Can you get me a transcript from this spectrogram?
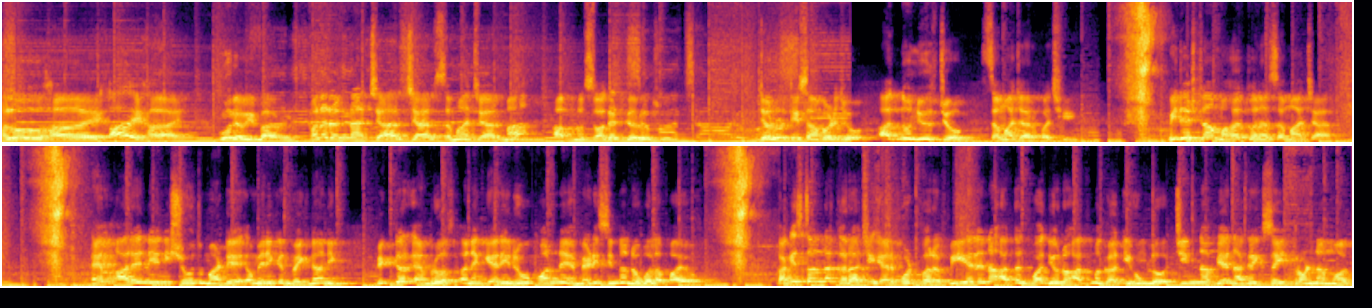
Hello hi હાય હાય હું રવિ બારોટ મનરંગના ચાર ચાર સમાચારમાં આપનું સ્વાગત કરું છું. જરૂરથી સાંભળજો આજનો ન્યૂઝ જો સમાચાર પછી. વિદેશના મહત્વના સમાચાર. એમઆરએનએની શોધ માટે અમેરિકન વૈજ્ઞાનિક વિક્ટર એમ્બ્રોસ અને ગેરી રૂકોનને મેડિસિનના નોબલ અપાયો. પાકિસ્તાનના કરાચી એરપોર્ટ પર બીએલએના આતંકવાદીઓનો આત્મઘાતી હુમલો, ચીનના બે નાગરિક સહિત ત્રણના મોત.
